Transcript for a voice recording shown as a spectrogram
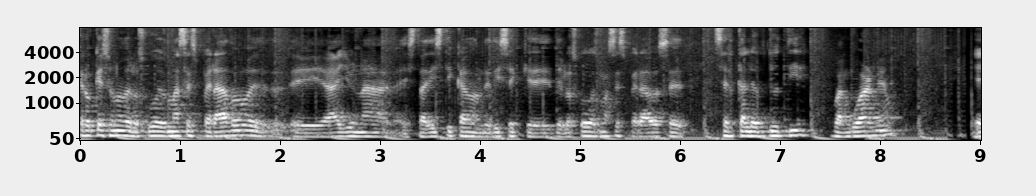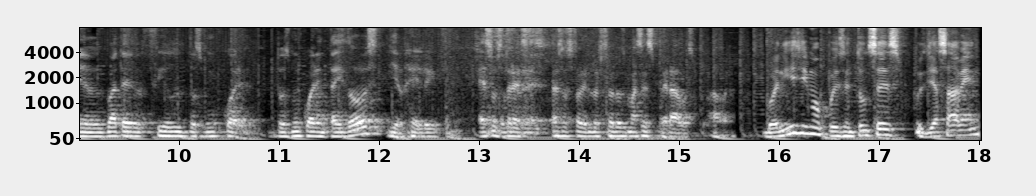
creo que es uno de los juegos más esperados. Eh, hay una estadística donde dice que de los juegos más esperados es el Call of Duty Vanguardian el Battlefield 2042 y el Halo Infinite. Esos, tres, esos tres son los más esperados ahora. Buenísimo, pues entonces, pues ya saben,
